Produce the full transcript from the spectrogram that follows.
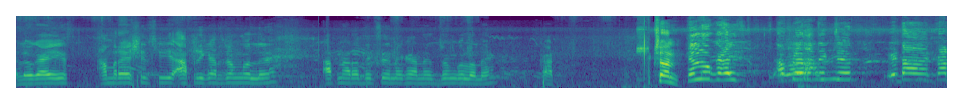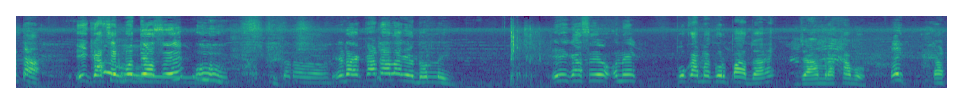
হ্যালো গাইস আমরা এসেছি আফ্রিকার জঙ্গলে। আপনারা দেখছেন এখানে জঙ্গল অনেক শোন হ্যালো গাইস আপনারা দেখছেন এটা কাটা। এই গাছের মধ্যে আছে উ এটা কাটা লাগে ধরলেই। এই গাছে অনেক পোকামাকড় পাওয়া যায় যা আমরা খাব। এই কাট।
